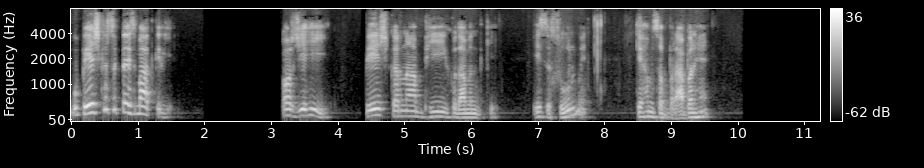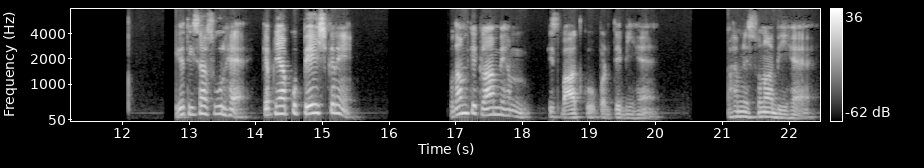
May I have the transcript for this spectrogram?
वो पेश कर सकता है इस बात के लिए। और यही पेश करना भी खुदामंद के इस असूल में कि हम सब बराबर हैं यह तीसरा असूल है कि अपने आप को पेश करें। खुदाम के कलाम में हम इस बात को पढ़ते भी हैं और हमने सुना भी है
